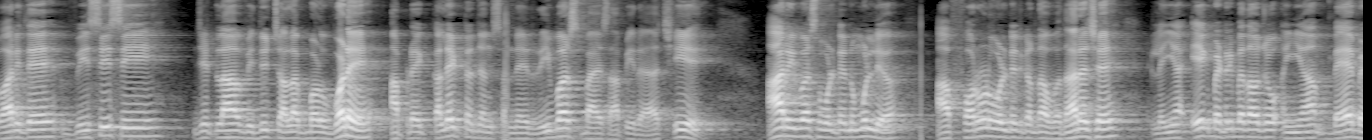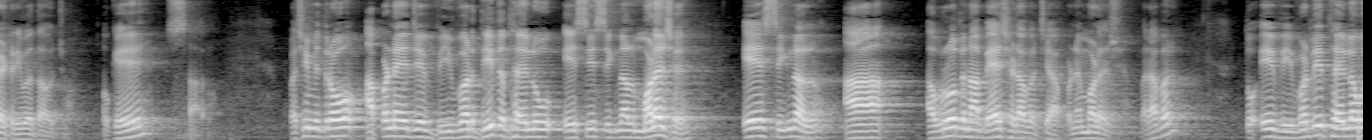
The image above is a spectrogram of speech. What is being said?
તો આ રીતે વીસીસી જેટલા વિદ્યુત ચાલક બળ વડે આપણે કલેક્ટર જંકશનને રિવર્સ બાયસ આપી રહ્યા છીએ. આ રિવર્સ વોલ્ટેજનું મૂલ્ય આ ફોરવર્ડ વોલ્ટેજ કરતાં વધારે છે. એટલે અહીંયા એક બેટરી બતાવજો, અહીંયા બે બેટરી બતાવજો. ઓકે સારું. પછી મિત્રો, આપણને જે વિવર્ધિત થયેલું એસી સિગ્નલ મળે છે, એ સિગ્નલ આ અવરોધના બે છેડા વચ્ચે આપણને મળે છે. બરાબર? તો એ વિવર્ધિત થયેલો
